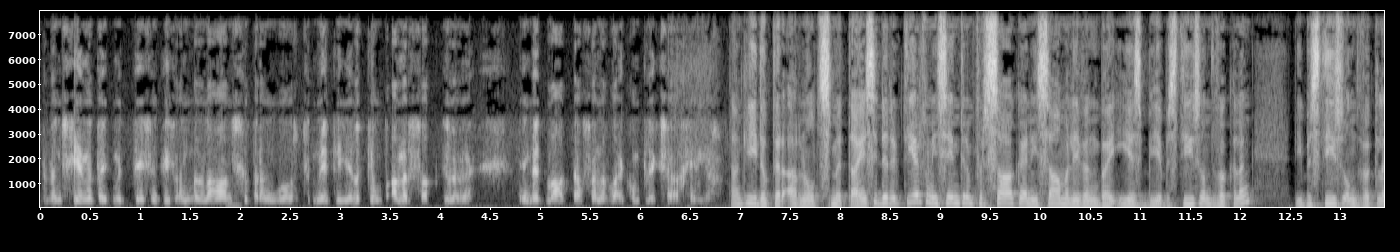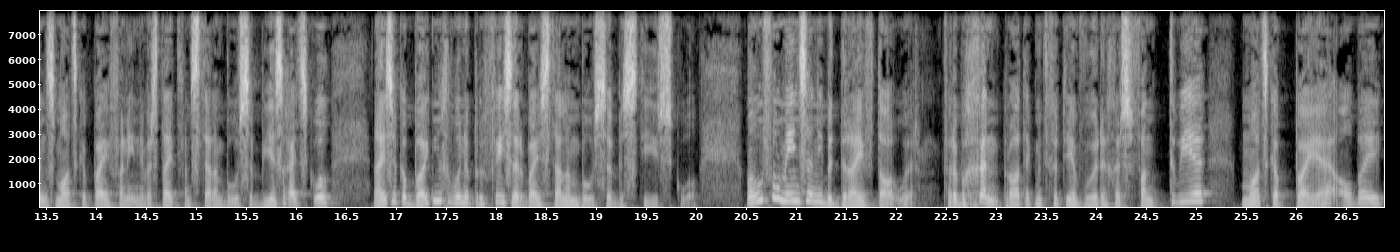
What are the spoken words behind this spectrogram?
winsgewendheid moet definitief in balans gebring word met 'n hele klomp ander faktore en dit maak daarvan 'n baie komplekse agenda. Dankie Dr Arnold Smit. Hy is die direkteur van die Sentrum vir Sake in die Samelewing by USB Bestuursontwikkeling, die bestuursontwikkelingsmaatskappy van die Universiteit van Stellenbosch se besigheidskool. En hy is ook 'n buitengewone professor by Stellenbosch se bestuurskool. Maar hoeveel mense in die bedryf daaroor? Vir 'n begin praat ek met verteenwoordigers van twee maatskappye, albei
